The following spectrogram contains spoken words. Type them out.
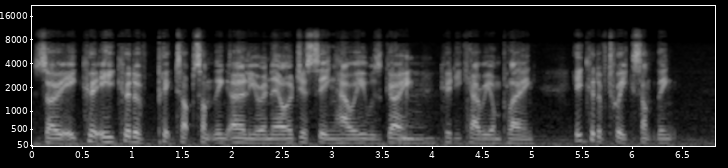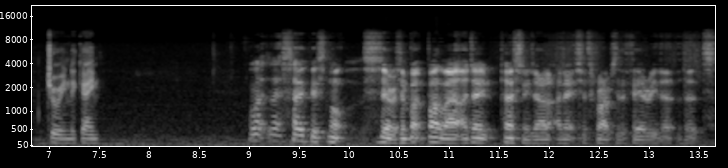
So it could he could have picked up something earlier, and they were just seeing how he was going. Mm. Could he carry on playing? He could have tweaked something during the game. Well, let's hope it's not serious. And but by the way, I don't personally, I don't subscribe to the theory that that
